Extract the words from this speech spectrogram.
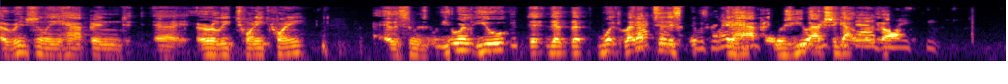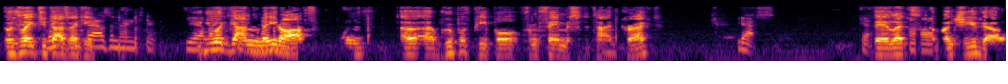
originally happened uh, early 2020. It was, it was you were you the, the, the what led up to this it was incident late happening was you actually got laid off. It was late Late 2019. 2019. Yeah, You had gotten laid off with a, a group of people from Famous at the time, correct? Yes. They let Uh, a bunch of you go,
